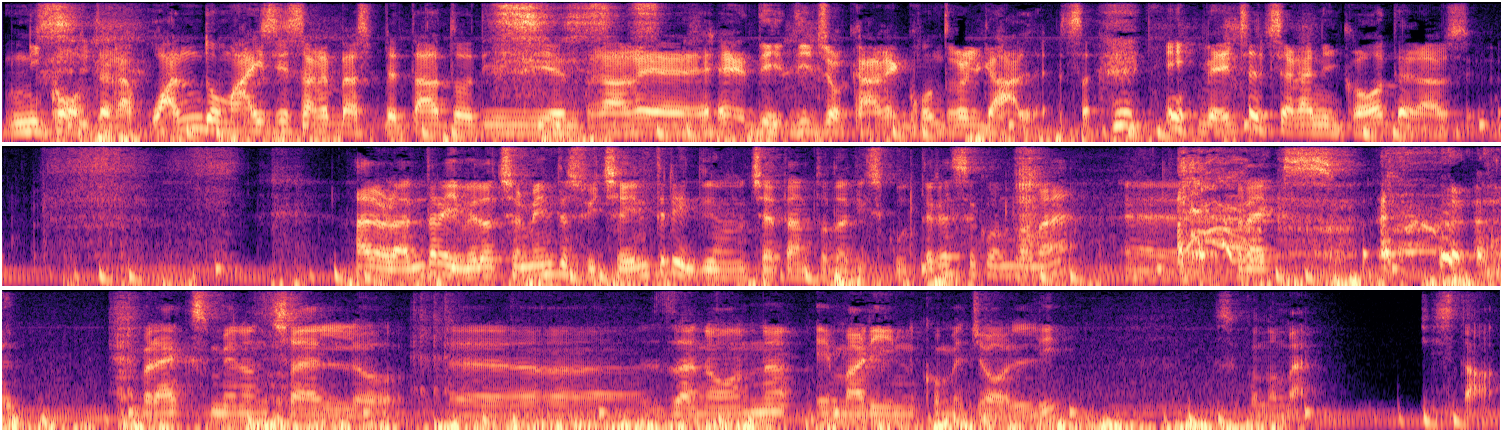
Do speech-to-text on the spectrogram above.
Nicotera, sì. quando mai si sarebbe aspettato di sì, entrare, sì, di, di, giocare contro il Galles? invece c'era Nicotera. Allora, andrei velocemente sui centri, non c'è tanto da discutere secondo me. Eh, Brex Brex, Menoncello, eh, Zanon e Marin come Jolly. Secondo me ci sta.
